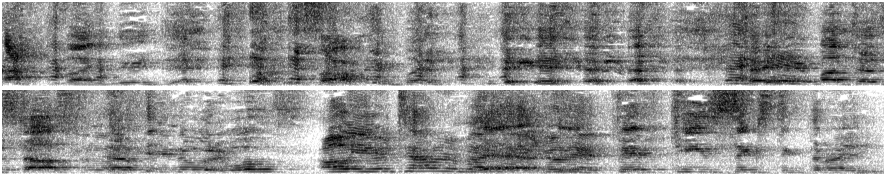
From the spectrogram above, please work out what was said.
I was like, dude, I'm sorry, but hey, my testosterone level, you know what it was? Oh, you were telling me about Yeah, that. Go ahead. 1563.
